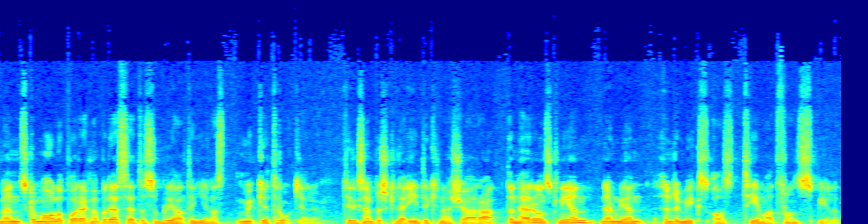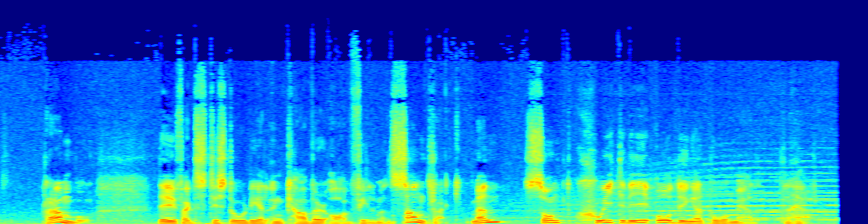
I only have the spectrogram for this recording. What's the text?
Men ska man hålla på och räkna på det sättet så blir allting genast mycket tråkigare. Till exempel skulle jag inte kunna köra den här önskningen, nämligen en remix av temat från spelet Rambo. Det är ju faktiskt till stor del en cover av filmens soundtrack. Men sånt skiter vi och dyngar på med den här.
